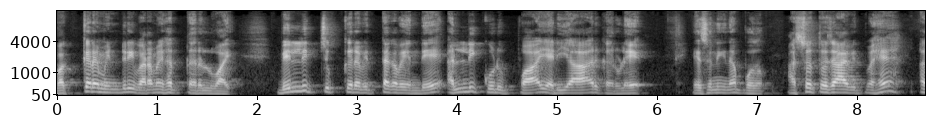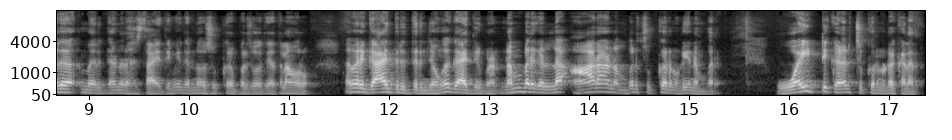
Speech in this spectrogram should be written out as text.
வக்கரமின்றி வரமிகத் தருள்வாய். வெள்ளி சுக்கிர வித்தகவேந்தே அள்ளி கொடுப்பாய் அடியார் கருளே. இதை சொன்னீங்கன்னா போதும். அஸ்வத்வஜா வித்மகே அது மாதிரி தனுரஹஸ்தாயத்தையுமே தன்னோ சுக்கர பிரச்சோதி அதெல்லாம் வரும். அது மாதிரி காயத்ரி தெரிஞ்சவங்க காயத்ரி பண்ண நம்பர்களில் ஆறாம் நம்பர் சுக்கரனுடைய நம்பர். ஒயிட்டு கலர் சுக்கரனோட கலர்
